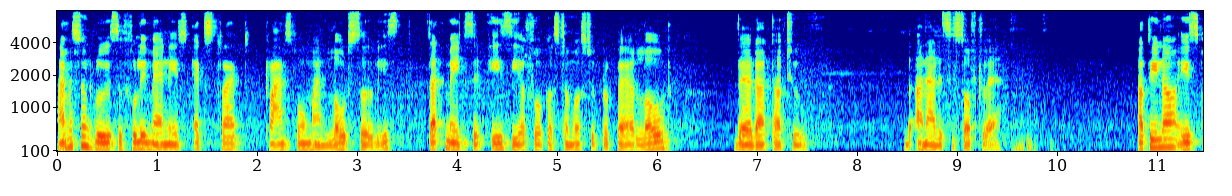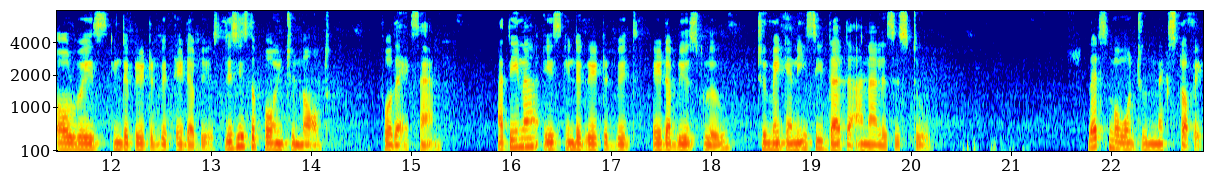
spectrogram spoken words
Amazon Glue is a fully managed extract, transform, and load service that makes it easier for customers to prepare load their data to the analysis software. Athena is always integrated with AWS. This is the point to note for the exam. Athena is integrated with AWS Glue to make an easy data analysis tool. Let's move on to the next topic.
